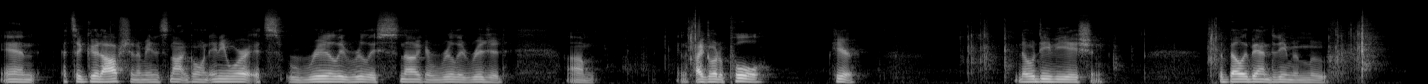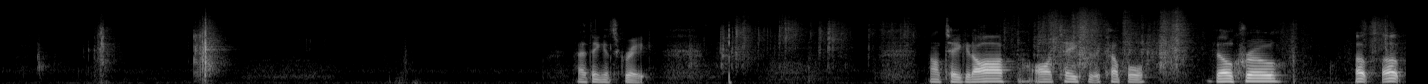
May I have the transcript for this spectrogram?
And it's a good option. I mean, it's not going anywhere. It's really, really snug and really rigid. Um, and if I go to pull here, no deviation. The belly band didn't even move. I think it's great. I'll take it off. All it takes is a couple Velcro, up, up,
